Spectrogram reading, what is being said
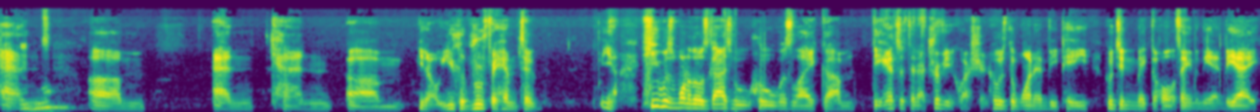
and Mm-hmm. um, and can, um, you know, you could root for him to, you know, he was one of those guys who who was like um, the answer to that trivia question: who's the one MVP who didn't make the Hall of Fame in the NBA?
